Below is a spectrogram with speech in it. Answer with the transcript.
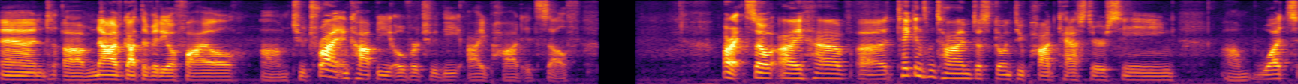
and um, now I've got the video file um, to try and copy over to the iPod itself. All right, so I have uh, taken some time just going through PodcastRE, seeing um, what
